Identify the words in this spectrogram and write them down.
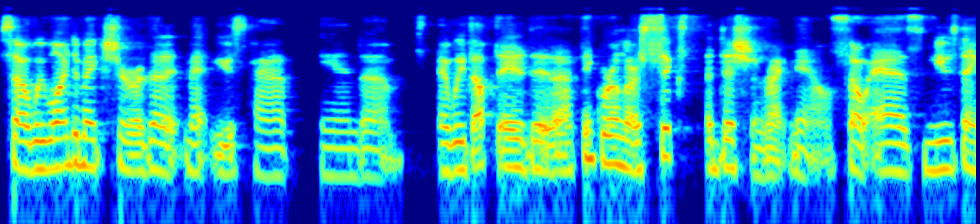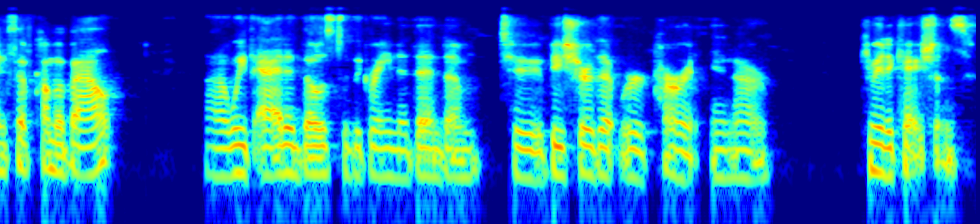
So we wanted to make sure that it met USPAP and um, and we've updated it. I think we're on our sixth edition right now. So as new things have come about, uh, we've added those to the green addendum to be sure that we're current in our communications.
